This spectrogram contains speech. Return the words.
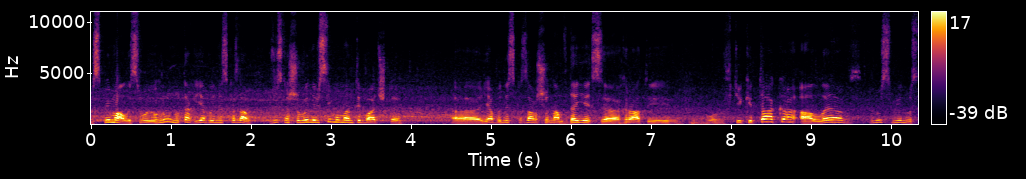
Спіймали свою гру. Ну так, я би не сказав. Звісно, що ви не всі моменти бачите. Е, Я би не сказав, що нам вдається грати в- тікі-така, але плюс-мінус,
